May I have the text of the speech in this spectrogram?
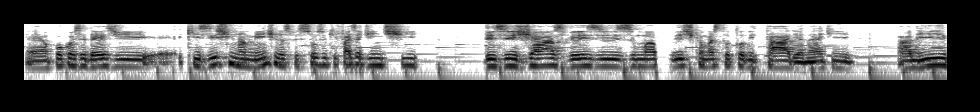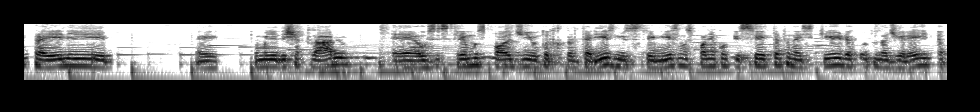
é, um pouco as ideias de que existem na mente das pessoas, o que faz a gente desejar às vezes uma política mais totalitária, né? Que ali para ele, é, como ele deixa claro, é, os extremos podem, o totalitarismo, os extremismos podem acontecer tanto na esquerda quanto na direita.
